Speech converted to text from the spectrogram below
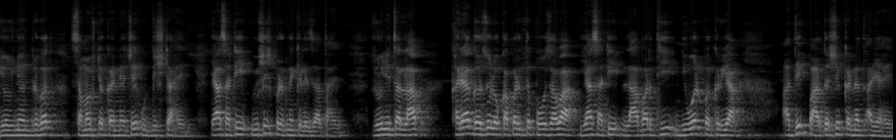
योजनेअंतर्गत समाविष्ट करण्याचे उद्दिष्ट आहे. यासाठी विशेष प्रयत्न केले जात आहे योजनेचा लाभ खऱ्या गरजू लोकांपर्यंत पोहोचावा यासाठी लाभार्थी निवड प्रक्रिया अधिक पारदर्शक करण्यात आली आहे.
